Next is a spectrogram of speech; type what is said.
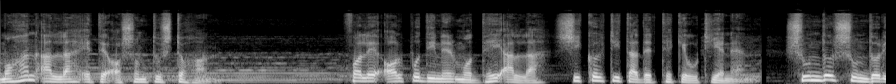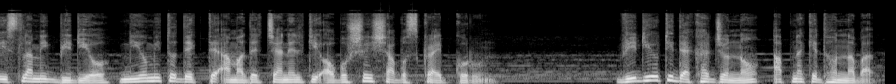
মহান আল্লাহ এতে অসন্তুষ্ট হন। ফলে অল্প দিনের মধ্যেই আল্লাহ শিকলটি তাদের থেকে উঠিয়ে নেন। সুন্দর সুন্দর ইসলামিক ভিডিও নিয়মিত দেখতে আমাদের চ্যানেলটি অবশ্যই সাবস্ক্রাইব করুন। ভিডিওটি দেখার জন্য আপনাকে ধন্যবাদ।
